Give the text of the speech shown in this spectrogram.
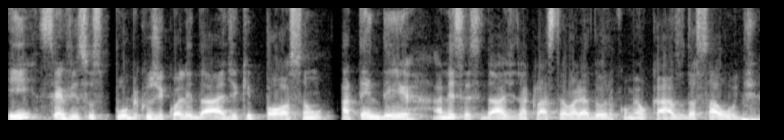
e serviços públicos de qualidade que possam atender à necessidade da classe trabalhadora, como é o caso da saúde.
